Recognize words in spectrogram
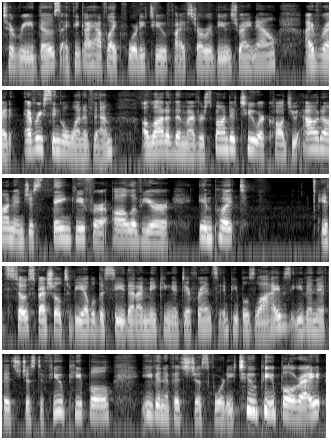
to read those. I think I have like 42 five star reviews right now. I've read every single one of them. A lot of them I've responded to or called you out on, and just thank you for all of your input it's so special to be able to see that I'm making a difference in people's lives, even if it's just a few people, even if it's just 42 people, right?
